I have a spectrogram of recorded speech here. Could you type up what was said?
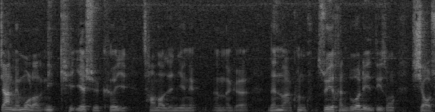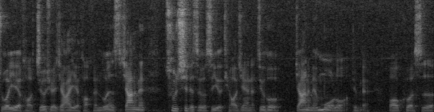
家里面没落了，你可也许可以尝到人间的嗯那个冷暖困苦。所以很多的这种小说也好，哲学家也好，很多人是家里面初期的时候是有条件的，最后家里面没落，对不对？包括是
